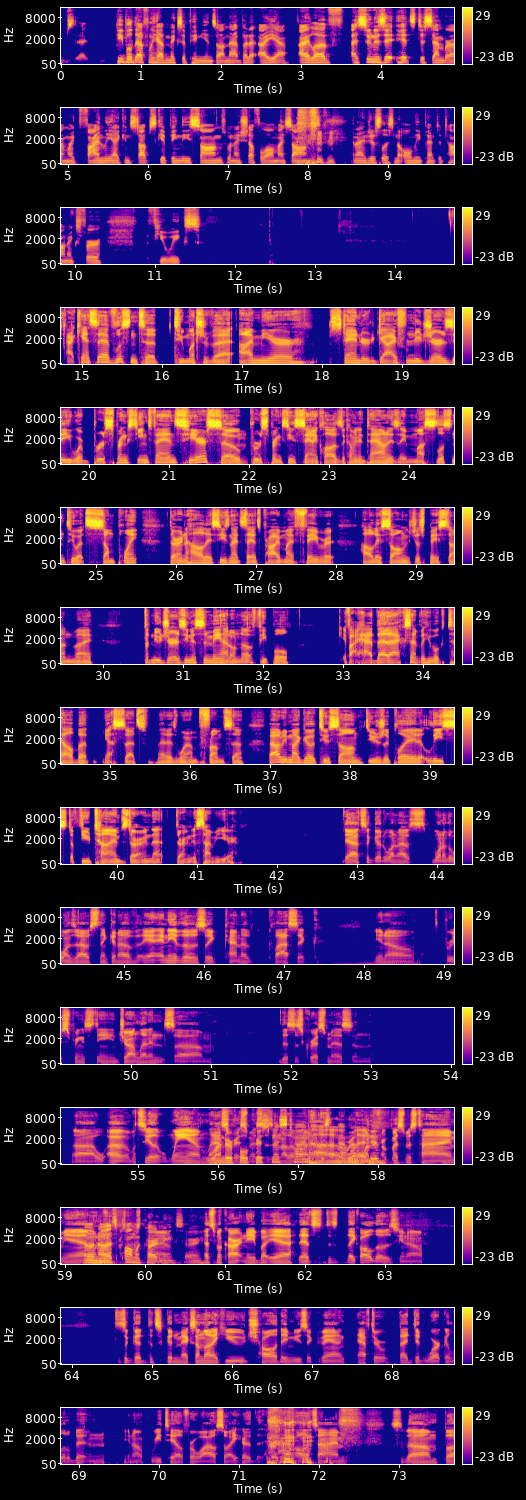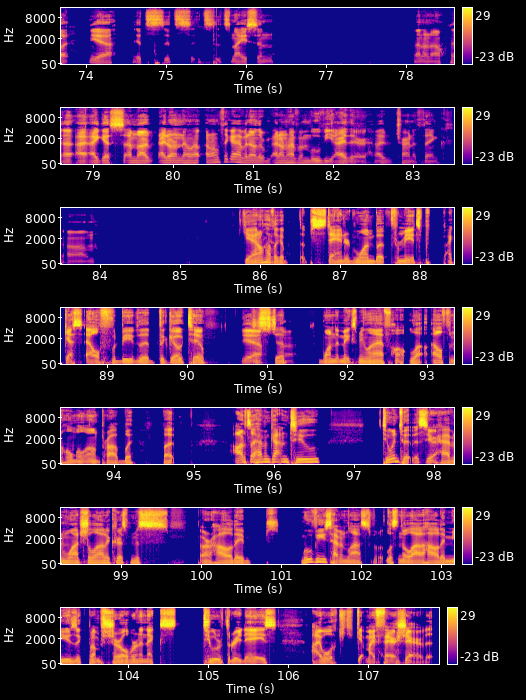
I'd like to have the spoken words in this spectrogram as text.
people definitely have mixed opinions on that, but uh, yeah, I love as soon as it hits December, I'm like finally I can stop skipping these songs when I shuffle all my songs and I just listen to only Pentatonix for a few weeks. I can't say I've listened to too much of that. I'm your standard guy from New Jersey. We're Bruce Springsteen fans here, so mm-hmm. Bruce Springsteen's Santa Claus is coming to town is a must listen to at some point during the holiday season. I'd say it's probably my favorite holiday song, just based on my the New Jerseyness in me. I don't know if people if I had that accent, but people could tell. But yes, that's that is where I'm from. So that would be my go-to song. It's usually played at least a few times during that during this time of year. Yeah, that's a good one. That's one of the ones I was thinking of. Any of those like kind of classic, you know, Bruce Springsteen, John Lennon's um This Is Christmas and uh, uh what's the other Wham Last Wonderful Christmas, Christmas Time. Uh, right. Wonderful Christmas Time, yeah. Oh no, that's Paul McCartney, time. sorry. That's McCartney, but yeah, that's, that's like all those, you know. That's a good that's a good mix. I'm not a huge holiday music fan. After I did work a little bit in, you know, retail for a while, so I heard that, heard that all the time. Um, but yeah, it's it's it's it's nice and I don't know. I, I guess I'm not. I don't know. I don't think I have another. I don't have a movie either. I'm trying to think. Um, yeah, I don't have like a, a standard one, but for me, it's I guess Elf would be the the go to. Yeah, just uh, one that makes me laugh. Elf and Home Alone probably, but honestly, I haven't gotten too too into it this year. I haven't watched a lot of Christmas or holiday movies. Haven't last, listened to a lot of holiday music, but I'm sure over the next two or three days, I will get my fair share of it.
